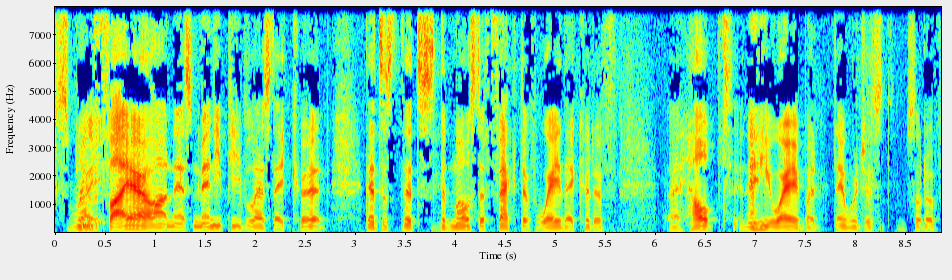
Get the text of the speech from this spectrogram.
spew Right. fire on as many people as they could that's that's the most effective way they could have uh, helped in any way, but they were just sort of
